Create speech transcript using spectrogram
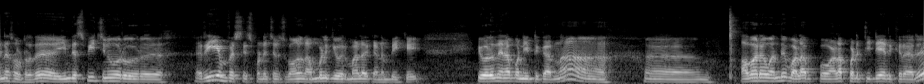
என்ன சொல்கிறது இந்த ஸ்பீச் இன்னும் ஒரு ஒரு ரீஎம்ஃபசைஸ் பண்ணிச்சு வச்சுக்கோங்க. நம்மளுக்கு இவர் மேலே இருக்க நம்பிக்கை. இவர் வந்து என்ன பண்ணிட்டு இருக்காருன்னா அவரை வந்து வள வளப்படுத்திகிட்டே இருக்கிறாரு.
